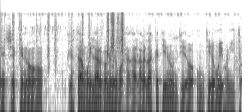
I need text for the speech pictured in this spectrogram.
pensé que no que estaba muy largo no le vamos a dar la verdad es que tiene un tiro un tiro muy bonito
